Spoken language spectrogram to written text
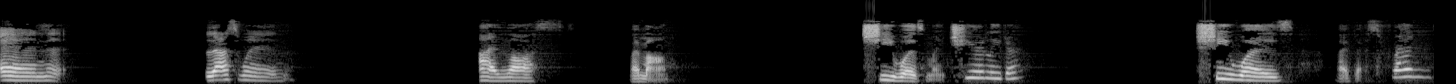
And that's when I lost my mom. She was my cheerleader. She was my best friend.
